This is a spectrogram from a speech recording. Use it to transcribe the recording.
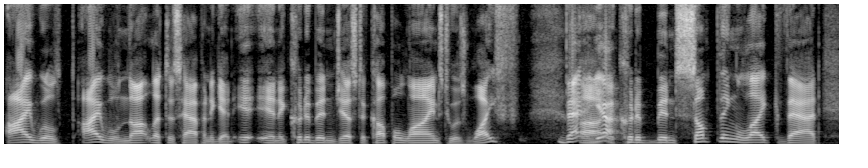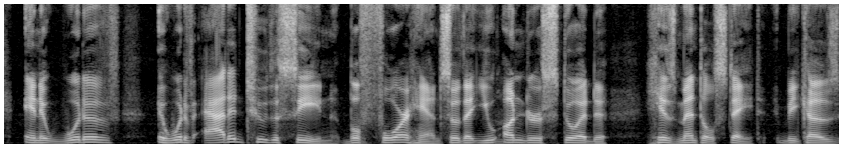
I will I will not let this happen again." It, and it could have been just a couple lines to his wife. That Uh, yeah, It could have been something like that, and it would have it would have added to the scene beforehand so that you understood his mental state because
